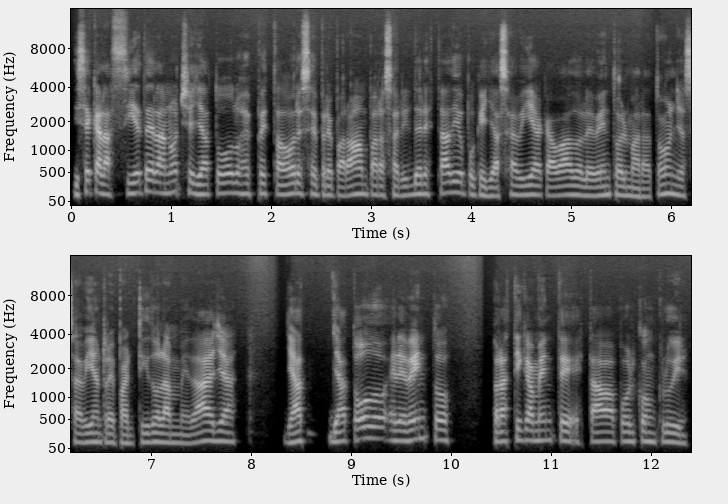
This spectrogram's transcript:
Dice que a las 7 de la noche ya todos los espectadores se preparaban para salir del estadio porque ya se había acabado el evento del maratón, ya se habían repartido las medallas, ya, ya todo el evento prácticamente estaba por concluir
